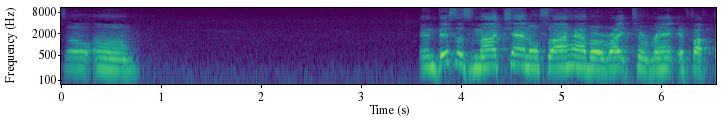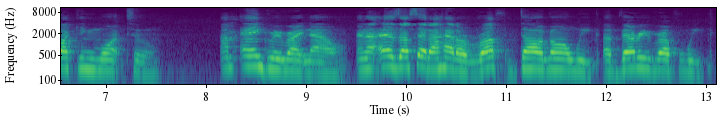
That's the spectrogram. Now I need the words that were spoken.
So, um, and this is my channel, so I have a right to rant if I fucking want to. I'm angry right now. And I, as I said, I had a rough doggone week, a very rough week.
